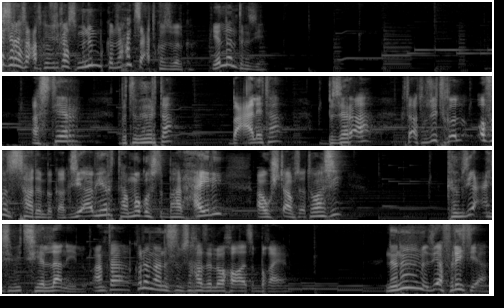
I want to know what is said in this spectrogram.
ዕስራ ሰዓት ኮፍ ኢልካስ ምንም ከምዚ ሓንቲ ሰዓት ኮፍ ዝበልካ የለን እቲ ግዜ ኣስቴር ብትምህርታ بعالتا بزرقة كتأتو زي تخل أوفن سادن بقى كزي أبيهر تا موغوس بحال حيلي أو شتا أمس أتواسي كمزي عين سبيت سيلان إلو أنت كلنا نسم سخاز اللي وخوا أصبقى يعني ننن زي أفليتي أه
